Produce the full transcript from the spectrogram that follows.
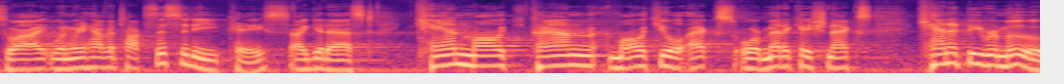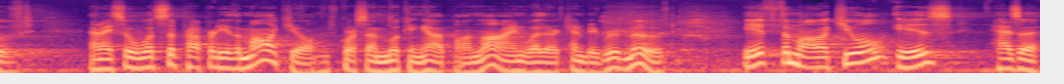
So I, when we have a toxicity case, I get asked, can, can molecule X or medication X, can it be removed? And I say, well, what's the property of the molecule? Of course, I'm looking up online whether it can be removed. If the molecule is, has a,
